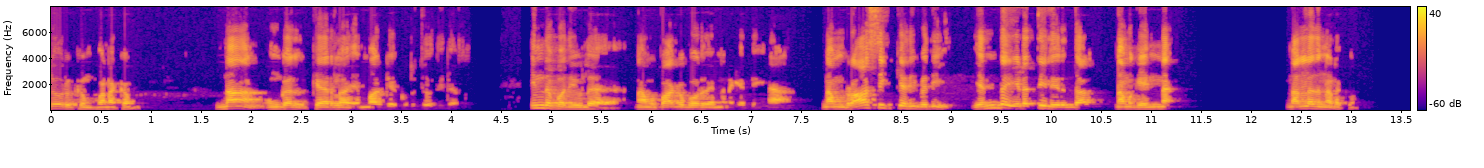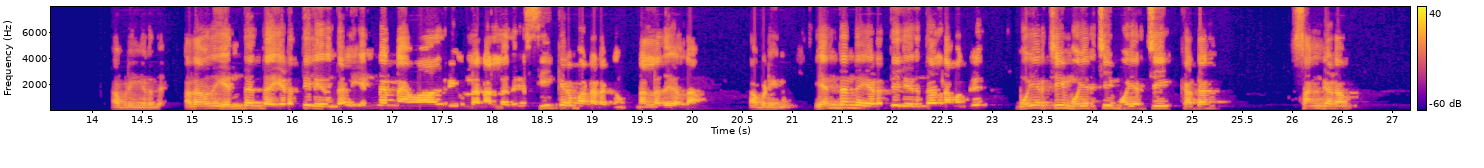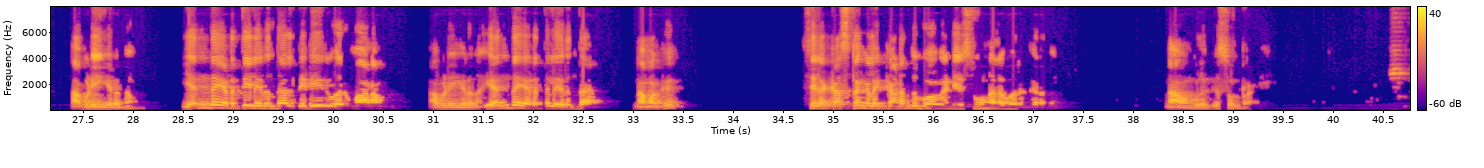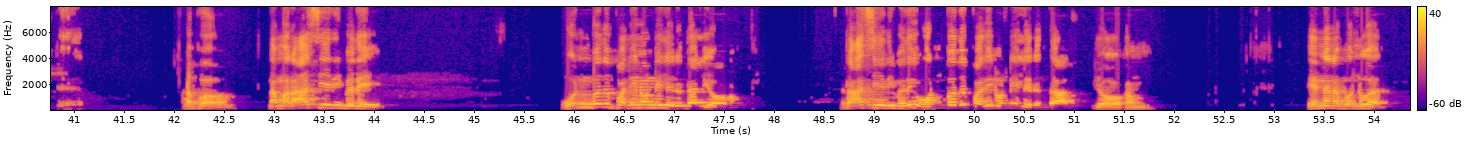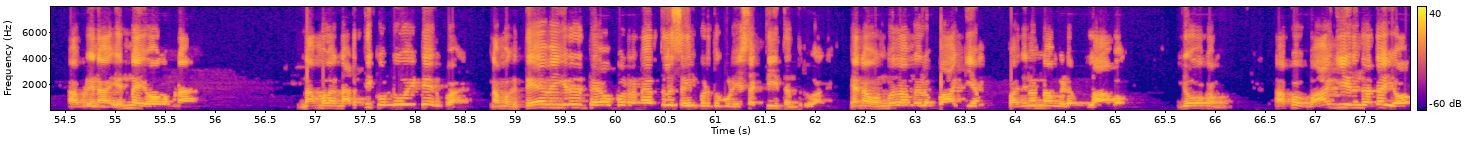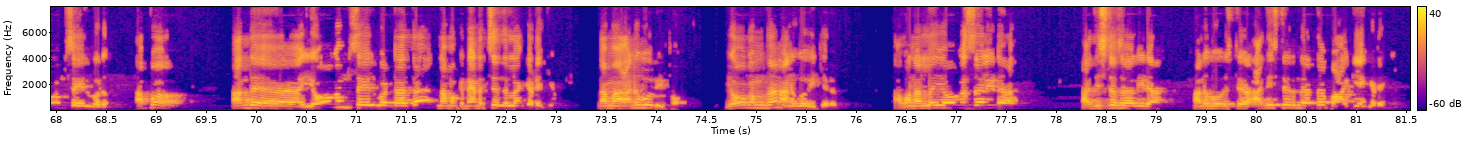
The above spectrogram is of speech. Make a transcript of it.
எல்லோருக்கும் வணக்கம். நான் உங்கள் கேரளா எம்ஆர்கே குரு ஜோதிடர். இந்த பதிவில் நாம் பார்க்க போகிறது என்னன்னு கேட்டிங்கன்னா நம் ராசிக்கு அதிபதி எந்த இடத்தில் இருந்தால் நமக்கு என்ன நல்லது நடக்கும் அப்படிங்கிறது. அதாவது எந்தெந்த இடத்தில் இருந்தால் என்னென்ன மாதிரி உள்ள நல்லது சீக்கிரமாக நடக்கும் நல்லதுகள்லாம் அப்படின்னு. எந்தெந்த இடத்தில் இருந்தால் நமக்கு முயற்சி முயற்சி முயற்சி கடன் சங்கடம் அப்படிங்கிறதும் எந்த இடத்தில் இருந்தால் திடீர் வருமானம் அப்படிங்கிறதும் எந்த இடத்துல இருந்தால் நமக்கு சில கஷ்டங்களை கடந்து போக வேண்டிய சூழ்நிலை வருங்கிறதும் நான் உங்களுக்கு சொல்றேன். அப்போ நம்ம ராசி அதிபதி ஒன்பது பதினொன்னில் இருந்தால் யோகம். ராசி அதிபதி ஒன்பது பதினொன்னில் இருந்தால் யோகம். என்னென்ன பண்ணுவார்? அப்படின்னா என்ன யோகம்னா நம்மளை நடத்தி கொண்டு போயிட்டே இருப்பாங்க. நமக்கு தேவைங்கிறது தேவைப்படுற நேரத்துல செயல்படுத்தக்கூடிய சக்தியை தந்துருவாங்க. ஏன்னா ஒன்பதாம் இடம் பாக்கியம் பதினொன்னாம் இடம் லாபம் யோகம். அப்போ பாக்கியம் இருந்தா தான் யோகம் செயல்படும். அப்போ அந்த யோகம் செயல்பட்டா தான் நமக்கு நினைச்சதெல்லாம் கிடைக்கும். நம்ம அனுபவிப்போம். யோகம் தான் அனுபவிக்கிறது. அவன் நல்ல யோகசாலிடா அதிர்ஷ்டசாலிடா அனுபவிச்சு அதிர்ஷ்டம் இருந்தா தான் பாக்கியம் கிடைக்கும்.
